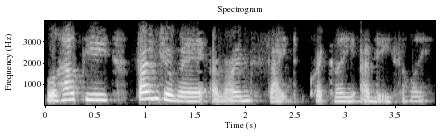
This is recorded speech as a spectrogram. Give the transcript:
will help you find your way around the site quickly and easily.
